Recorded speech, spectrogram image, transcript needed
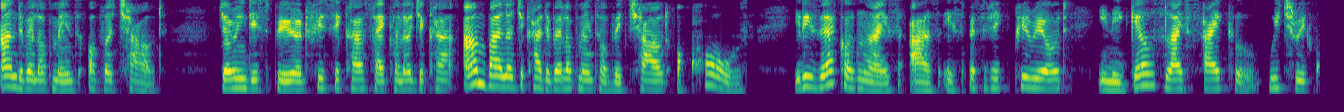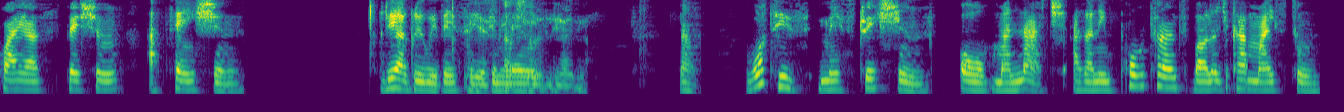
and development of the child. During this period, physical, psychological, and biological development of the child occurs. It is recognized as a specific period in a girl's life cycle which requires special attention. Do you agree with this? Yes, absolutely, I do. Now, what is menstruation or menarche as an important biological milestone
